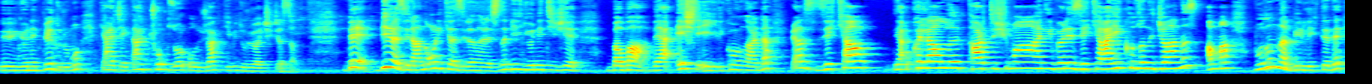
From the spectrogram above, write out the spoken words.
yönetme durumu gerçekten çok zor olacak gibi duruyor açıkçası. Ve 1 Haziran'la 12 Haziran arasında bir yönetici, baba veya eşle ilgili konularda biraz zeka ya ukalalık, tartışma, hani böyle zekayı kullanacağınız ama bununla birlikte de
